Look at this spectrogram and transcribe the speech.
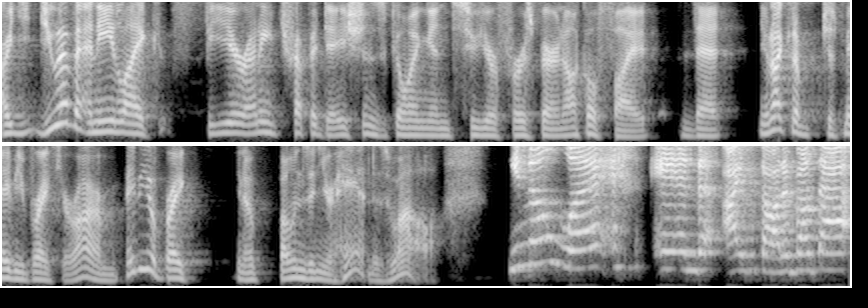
Are you, do you have any like fear, any trepidations going into your first bare knuckle fight that you're not going to just maybe break your arm? Maybe you'll break, you know, bones in your hand as well. You know what? And I've thought about that.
